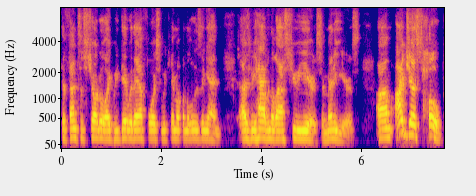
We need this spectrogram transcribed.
defensive struggle like we did with Air Force, and we came up on the losing end as we have in the last few years and many years. Um, I just hope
